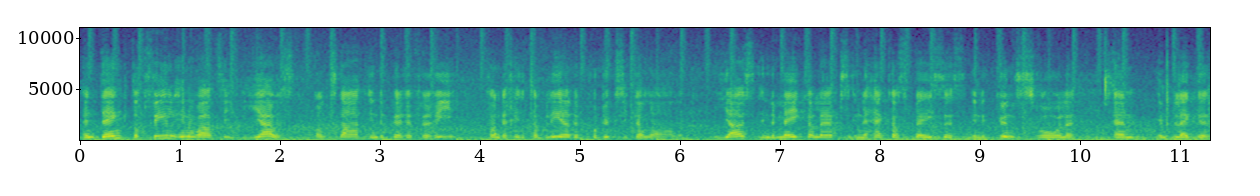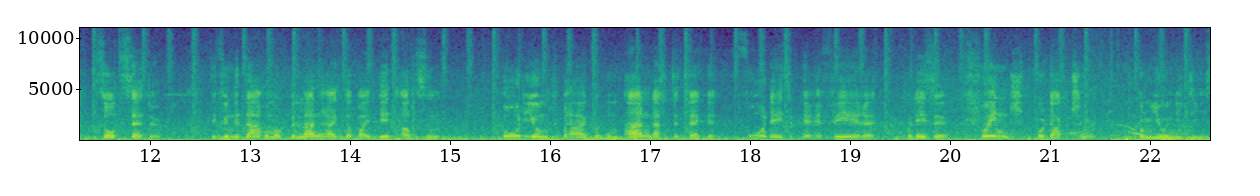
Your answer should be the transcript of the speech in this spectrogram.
en denk dat veel innovatie juist ontstaat in de periferie van de geëtableerde productiekanalen. Juist in de makerlabs, in de hackerspaces, in de kunstscholen en in plekken zoals setup. Ik vind het daarom ook belangrijk dat wij dit als een podium gebruiken om aandacht te trekken voor deze perifere, voor deze fringe production communities.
